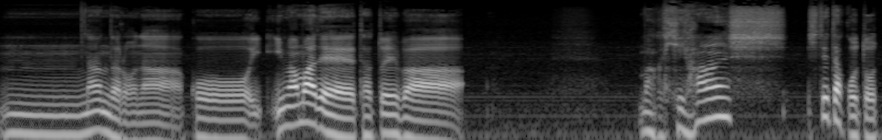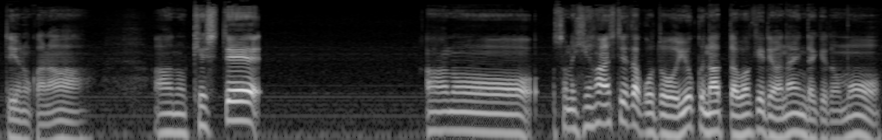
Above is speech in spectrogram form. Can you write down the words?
うーんなんだろうな。こう今まで例えばまあ批判ししてたことっていうのかな。あの決してあのその批判してたことを良くなったわけではないんだけども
